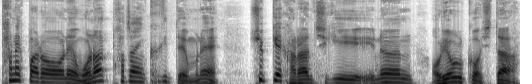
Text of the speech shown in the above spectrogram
탄핵 발언에 워낙 파장이 크기 때문에 쉽게 가라앉히기는 어려울 것이다.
